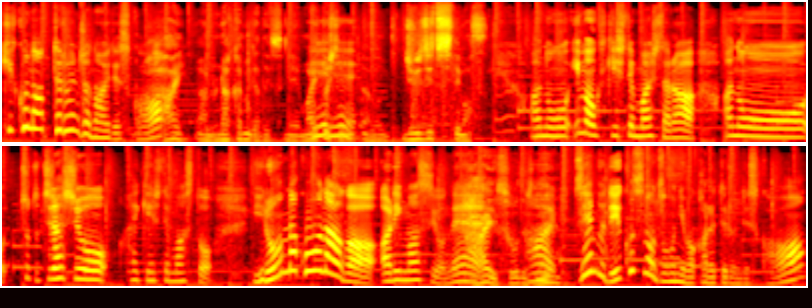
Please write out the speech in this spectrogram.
きくなってるんじゃないですか？はい、あの中身がですね毎年、えー、あの充実してます。あの今お聞きしてましたら、あのー、ちょっとチラシを拝見してますといろんなコーナーがありますよね。はい、そうですね。はい、全部でいくつのゾーンに分かれてるんですか？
